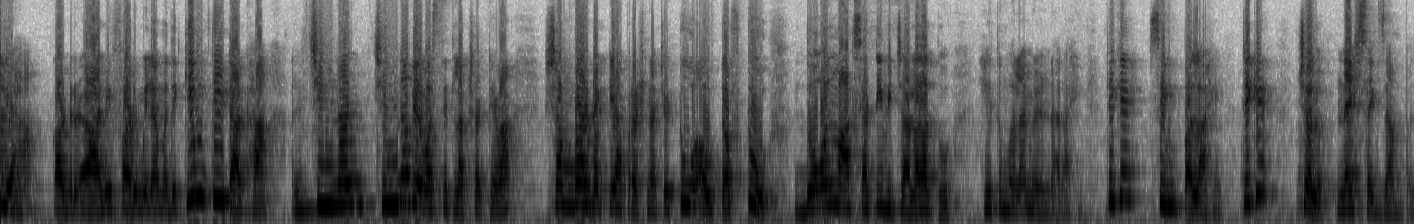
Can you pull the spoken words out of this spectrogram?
लिहा. कॉड्र आणि फॉर्म्युल्यामध्ये किमती टाका. आणि चिन्ह चिन्ह व्यवस्थित लक्षात ठेवा. शंभर टक्के ह्या प्रश्नाचे टू आउट ऑफ टू दोन मार्क्ससाठी विचारला जातो. हे तुम्हाला मिळणार आहे. ठीक आहे? सिंपल आहे. ठीक आहे? चलो next example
